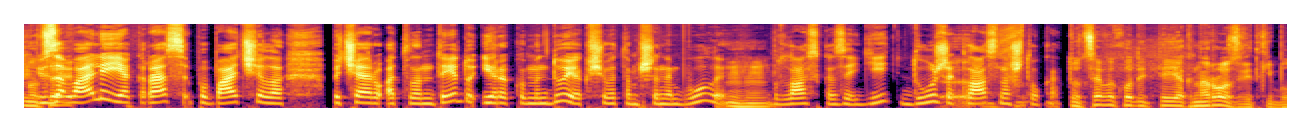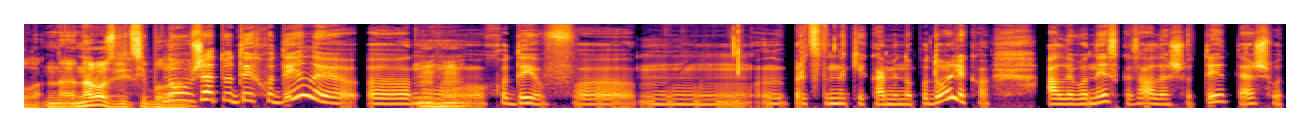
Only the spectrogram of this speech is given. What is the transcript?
ну, в це- Завалі якраз побачила печеру Атлантиду і рекомендую, якщо ви там ще не були, Мгм. будь ласка, зайдіть. Дуже класна штука. То це виходить, ти як на розвідки була. На, на розвідці була. Ну, вже туди ходили е, ну, Мгм. ходив е, представники Кам'яноподоліка, але вони сказали, що ти теж от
